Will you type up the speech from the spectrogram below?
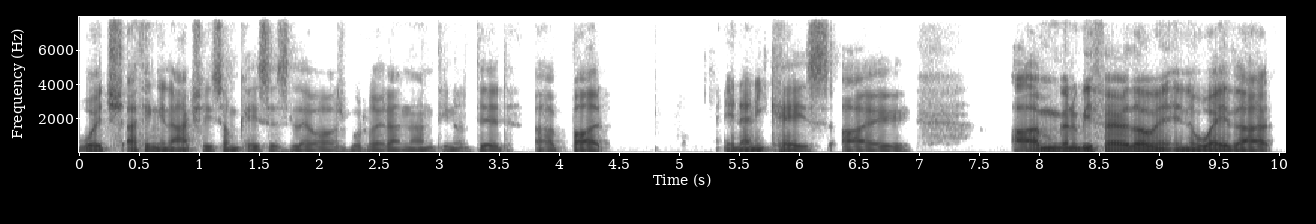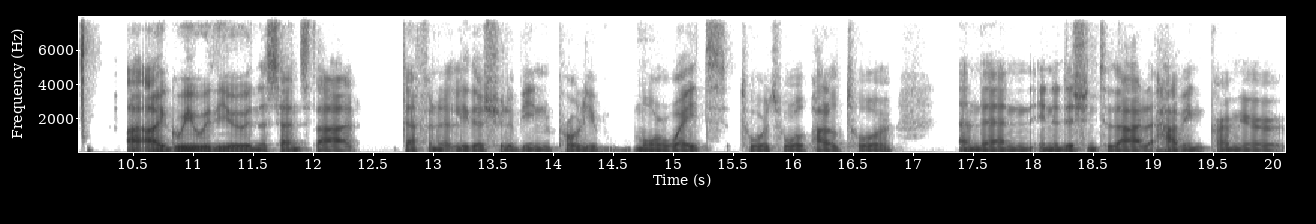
which I think in actually some cases Leo Augsburger and Antino did. Uh, but in any case, I I'm gonna be fair though in, in a way that I, I agree with you in the sense that definitely there should have been probably more weight towards World Padel Tour. And then in addition to that, having Premier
